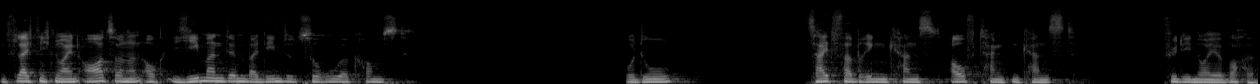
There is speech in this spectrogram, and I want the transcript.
Und vielleicht nicht nur einen Ort, sondern auch jemandem, bei dem du zur Ruhe kommst? wo du Zeit verbringen kannst, auftanken kannst für die neue Woche.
